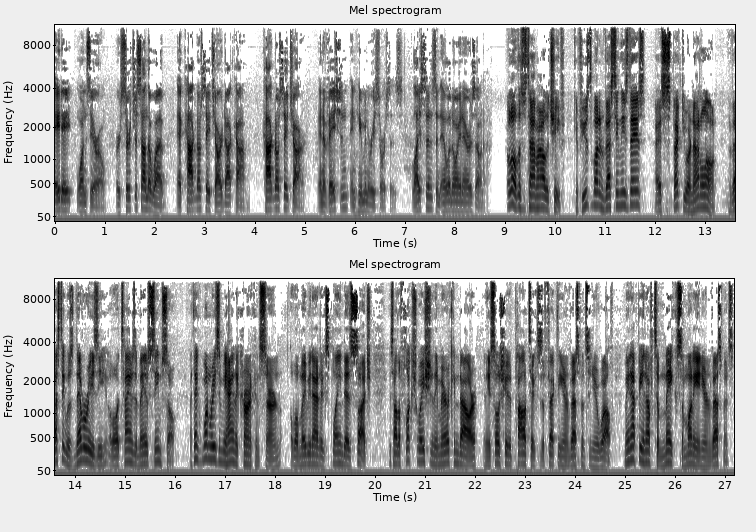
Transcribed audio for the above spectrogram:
8810 or search us on the web at cognoshr.com. Cognos HR, Innovation in Human Resources, licensed in Illinois and Arizona. Hello, this is Tom Howell, the Chief. Confused about investing these days? I suspect you are not alone. Investing was never easy, although at times it may have seemed so. I think one reason behind the current concern, although maybe not explained as such, is how the fluctuation in the American dollar and the associated politics is affecting your investments and your wealth. It may not be enough to make some money in your investments.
